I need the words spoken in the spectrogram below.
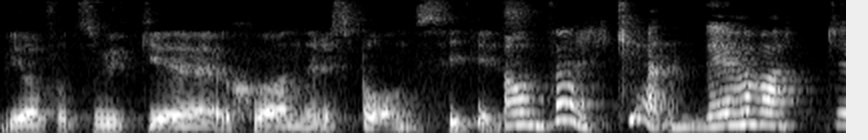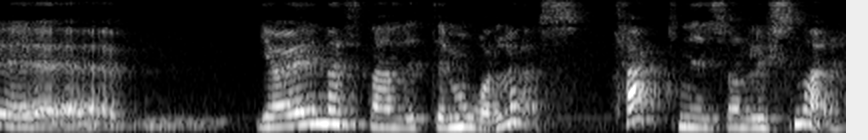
vi har fått så mycket skön respons hittills. Ja, verkligen. Det har varit... Eh, jag är nästan lite mållös. Tack ni som lyssnar.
